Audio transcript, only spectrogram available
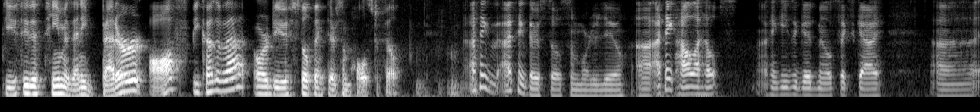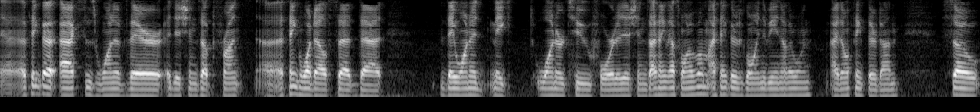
do you see this team as any better off because of that, or do you still think there's some holes to fill? I think I think there's still some more to do. Uh, I think Haula helps. I think he's a good middle six guy. Uh, I think that Axe is one of their additions up front. Uh, I think Waddell said that they want to make one or two forward additions. I think that's one of them. I think there's going to be another one. I don't think they're done. So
